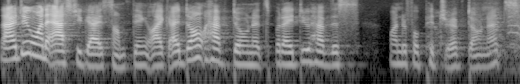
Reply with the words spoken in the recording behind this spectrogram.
Now, I do want to ask you guys something. Like, I don't have donuts, but I do have this wonderful picture of donuts.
